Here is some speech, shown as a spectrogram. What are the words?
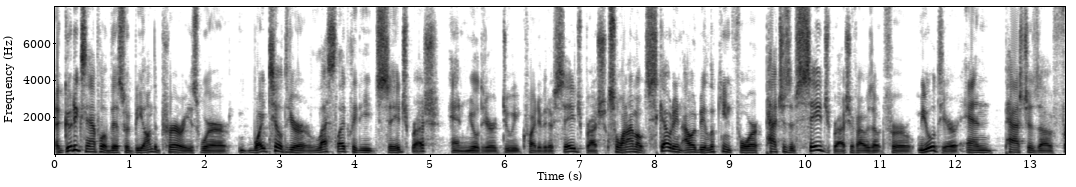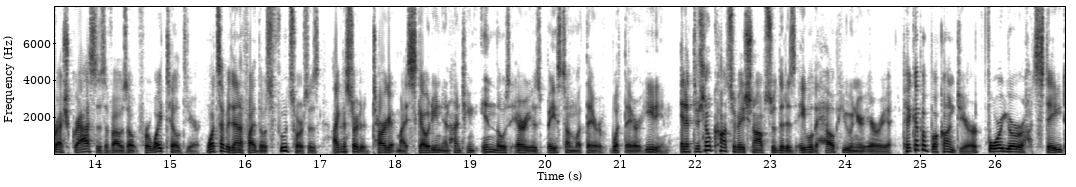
A good example of this would be on the prairies where white-tailed deer are less likely to eat sagebrush and mule deer do eat quite a bit of sagebrush. So when I'm out scouting, I would be looking for patches of sagebrush if I was out for mule deer and patches of fresh grasses if I was out for white-tailed deer. Once I've identified those food sources, I can start to target my scouting and hunting in those areas based on what they are what they are eating. And if there's no conservation officer that is able to help you in your area, pick up a book on deer for your state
